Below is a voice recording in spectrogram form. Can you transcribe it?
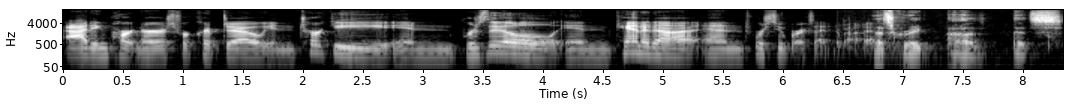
adding partners for crypto in turkey in brazil in canada and we're super excited about it That's great. Uh, That's,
